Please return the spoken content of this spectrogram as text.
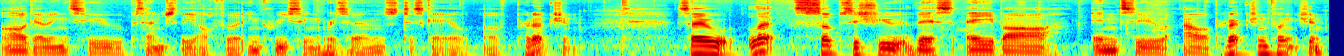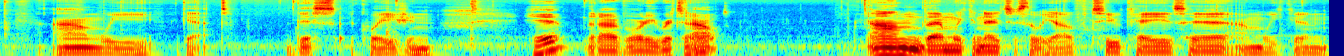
are going to potentially offer increasing returns to scale of production. So let's substitute this a bar into our production function and we get this equation here that I've already written out. And then we can notice that we have two k's here and we can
